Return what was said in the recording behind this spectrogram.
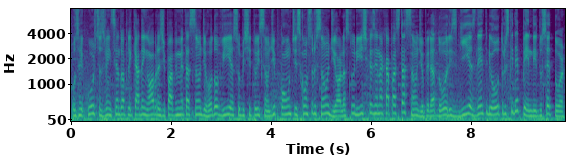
Os recursos vêm sendo aplicados em obras de pavimentação de rodovias, substituição de pontes, construção de orlas turísticas e na capacitação de operadores, guias, dentre outros que dependem do setor.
